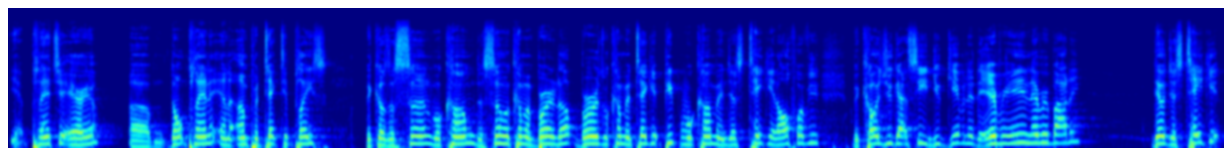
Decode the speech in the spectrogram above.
yeah, plant your area. Um, don't plant it in an unprotected place because the sun will come. The sun will come and burn it up. Birds will come and take it. People will come and just take it off of you because you got seed. You giving it to every and everybody. They'll just take it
